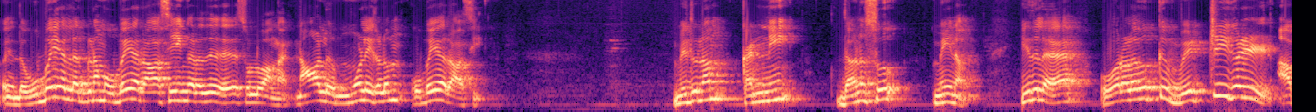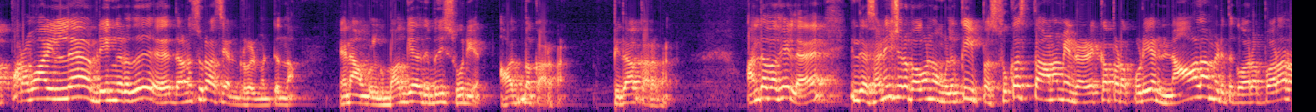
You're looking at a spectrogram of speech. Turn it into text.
இந்த உபய லக்னம் உபய ராசிங்கிறது சொல்லுவாங்க. நாலு மூலைகளும் உபய ராசி. மிதுனம் கன்னி தனுசு மீனம். இதில் ஓரளவுக்கு வெற்றிகள் பரவாயில்லை அப்படிங்கிறது தனுசு ராசி அன்பர்கள் மட்டும்தான். ஏன்னா அவங்களுக்கு பாக்யாதிபதி சூரியன் ஆத்மகாரகன் பிதாகாரகன் அந்த வகையில் இந்த சனீஸ்வர பகவான் உங்களுக்கு இப்போ சுகஸ்தானம் என்று அழைக்கப்படக்கூடிய நாலாம் இடத்துக்கு வரப்போகிறார்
